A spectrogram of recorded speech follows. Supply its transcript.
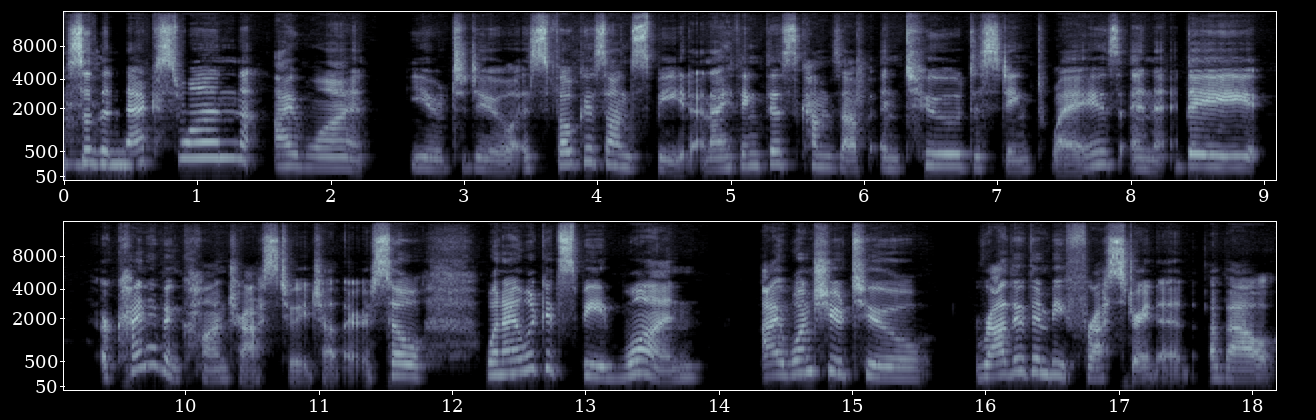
So the next one i want you to do is focus on speed and i think this comes up in two distinct ways and they are kind of in contrast to each other. So when I look at speed, one, I want you to, rather than be frustrated about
